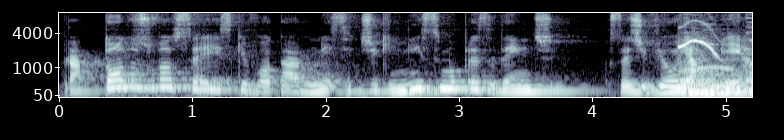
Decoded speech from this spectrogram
Para todos vocês que votaram nesse digníssimo presidente, vocês deviam ir a merda.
